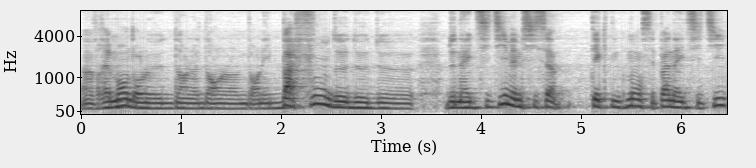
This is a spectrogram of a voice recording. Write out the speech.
vraiment dans, le, dans, le, dans, dans les bas-fonds de, de, de, de, Night City, même si ça techniquement c'est pas Night City,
